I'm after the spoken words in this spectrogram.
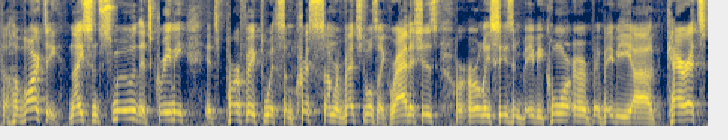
The Havarti, nice and smooth. It's creamy. It's perfect with some crisp summer vegetables like radishes or early season baby corn or baby uh, carrots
